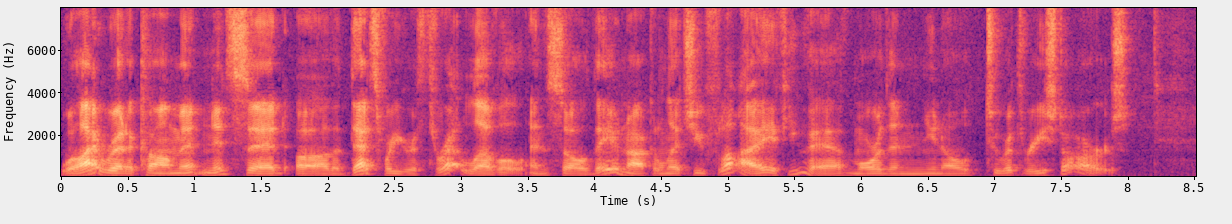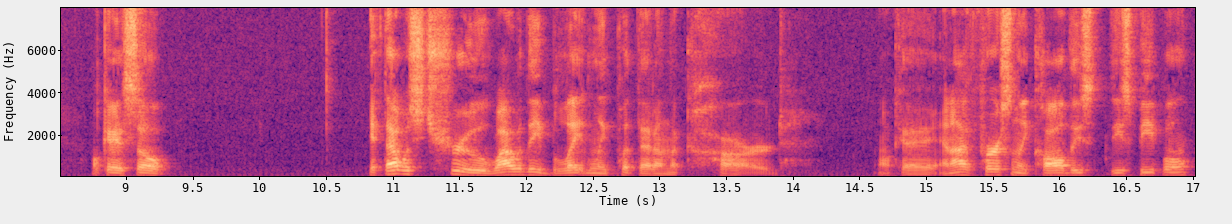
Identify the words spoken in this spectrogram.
well, I read a comment and it said uh, that that's for your threat level, and so they're not going to let you fly if you have more than, you know, two or three stars. Okay, so if that was true, why would they blatantly put that on the card? Okay, and I've personally called these these people,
